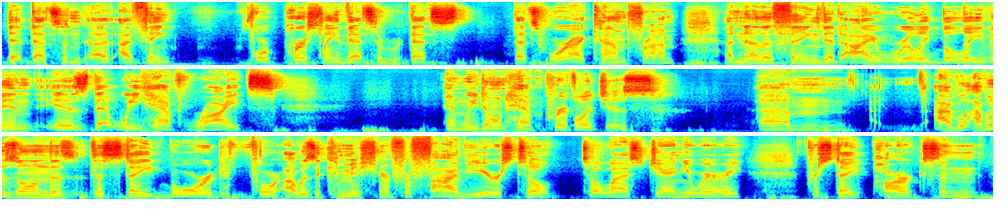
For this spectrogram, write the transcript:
that that's I think for personally that's a, that's that's where I come from. Another thing that I really believe in is that we have rights and we don't have privileges. Um, I, w- I was on the, the state board for I was a commissioner for five years till till last January for state parks and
